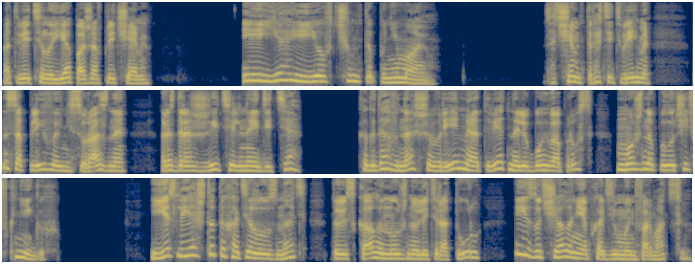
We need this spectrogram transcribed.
ответила я, пожав плечами. И я ее в чем-то понимаю. Зачем тратить время на сопливое, несуразное, раздражительное дитя, когда в наше время ответ на любой вопрос можно получить в книгах. Если я что-то хотела узнать, то искала нужную литературу и изучала необходимую информацию.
